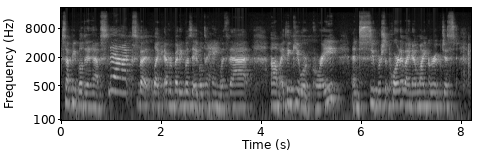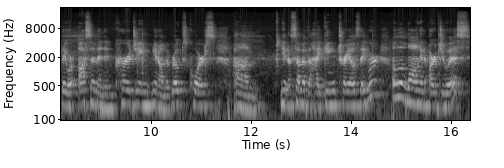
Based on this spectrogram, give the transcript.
some people didn't have snacks, but like everybody was able to hang with that. Um, I think you were great and super supportive. I know my group just they were awesome and encouraging. You know, on the ropes course. Um, you know some of the hiking trails they were a little long and arduous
